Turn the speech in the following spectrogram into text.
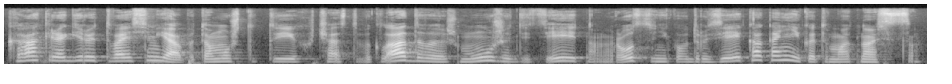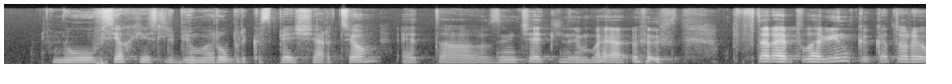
Как реагирует твоя семья? Потому что ты их часто выкладываешь, мужа, детей, там, родственников, друзей. Как они к этому относятся? Ну, у всех есть любимая рубрика «Спящий Артем». Это замечательная моя вторая половинка, которая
